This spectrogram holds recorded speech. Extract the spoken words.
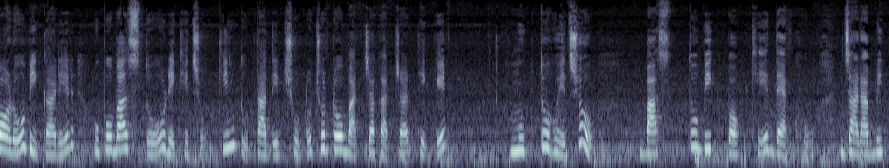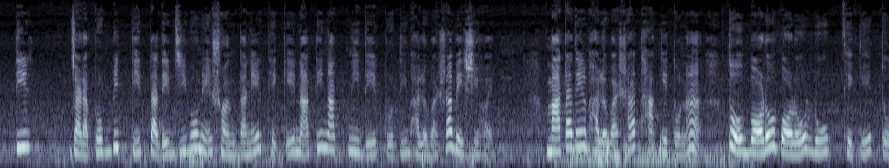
বড় বিকারের উপবাস তো রেখেছ, কিন্তু তাদের ছোট ছোট বাচ্চা কাচ্চার থেকে মুক্ত হয়েছ? বাস্তবিক পক্ষে দেখো, যারা বৃত্তির, যারা প্রবৃত্তির তাদের জীবনের সন্তানের থেকে নাতি নাতনিদের প্রতি ভালোবাসা বেশি হয়। মাতাদের ভালোবাসা থাকে তো না? তো বড় বড় রূপ থেকে তো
